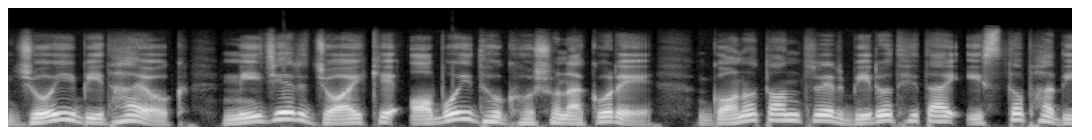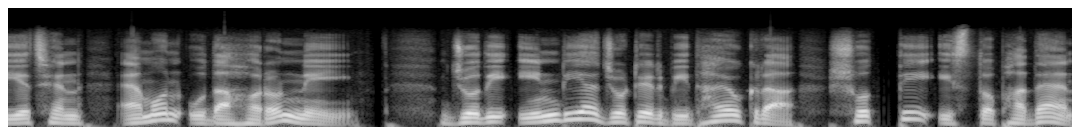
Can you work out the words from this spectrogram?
জয়ী বিধায়ক নিজের জয়কে অবৈধ ঘোষণা করে গণতন্ত্রের বিরোধিতায় ইস্তফা দিয়েছেন এমন উদাহরণ নেই। যদি ইন্ডিয়া জোটের বিধায়করা সত্যি ইস্তফা দেন,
